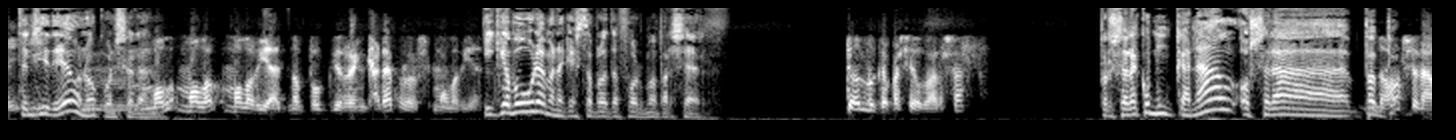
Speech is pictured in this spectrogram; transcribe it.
Eh, Tens idea o no quan serà? Molt, molt, molt aviat, no puc dir res encara, però és molt aviat. I què veurem en aquesta plataforma, per cert? Tot el que passi al Barça. Però serà com un canal o serà... No, serà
